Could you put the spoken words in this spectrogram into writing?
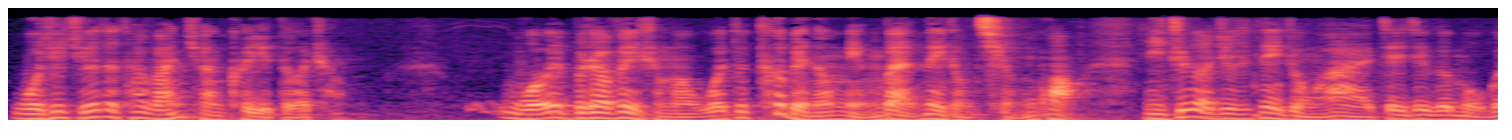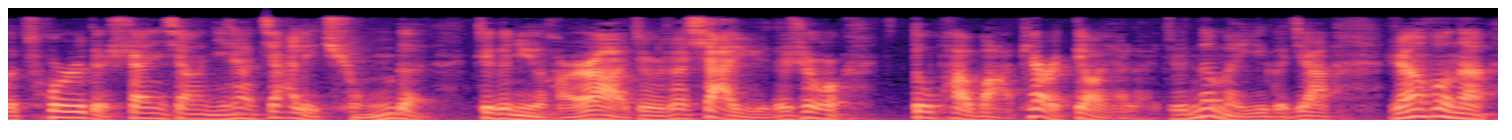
我就觉得她完全可以得逞。我也不知道为什么，我就特别能明白那种情况。你知道，就是那种哎，在这个某个村儿的山乡，你像家里穷的这个女孩啊，就是说下雨的时候都怕瓦片掉下来，就那么一个家。然后呢，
